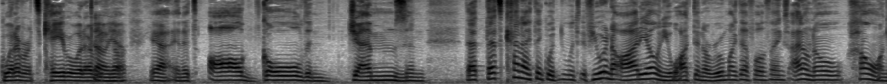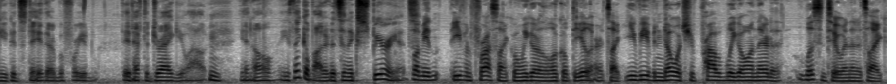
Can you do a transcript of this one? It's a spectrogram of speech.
whatever it's cave or whatever. Oh, you yeah. know? yeah, and it's all gold and gems and. That, that's kind of I think what, what if you were in the audio and you walked in a room like that full of things I don't know how long you could stay there before you'd they'd have to drag you out Hmm. you know you think about it it's an experience Well, I mean, even for us, like when we go to the local dealer, it's like you even know what you're probably going there to listen to, and then it's like,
